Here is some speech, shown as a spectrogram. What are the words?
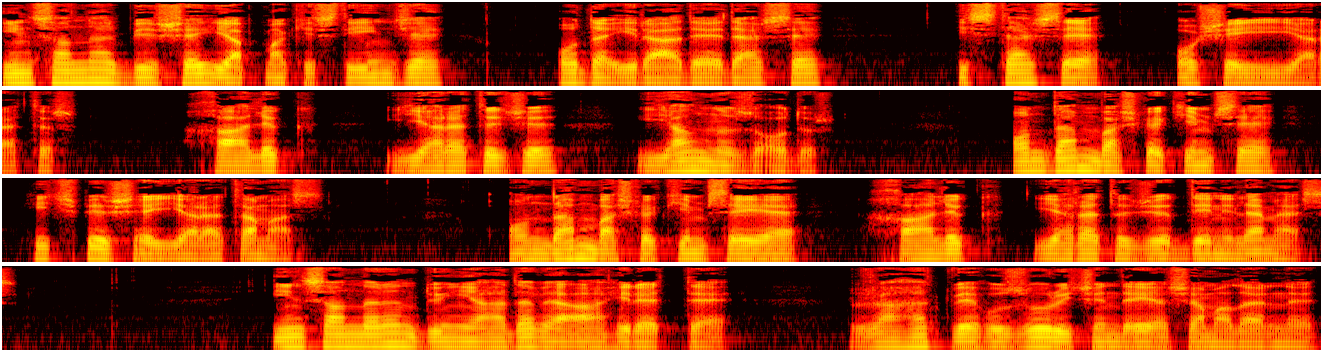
İnsanlar bir şey yapmak isteyince o da irade ederse isterse o şeyi yaratır. Halık, yaratıcı yalnız odur. Ondan başka kimse hiçbir şey yaratamaz. Ondan başka kimseye Halık, yaratıcı denilemez. İnsanların dünyada ve ahirette rahat ve huzur içinde yaşamalarını,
